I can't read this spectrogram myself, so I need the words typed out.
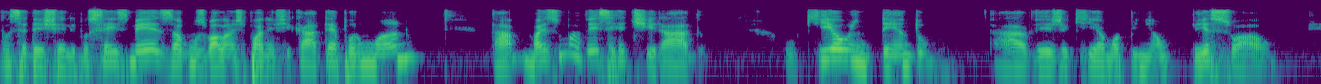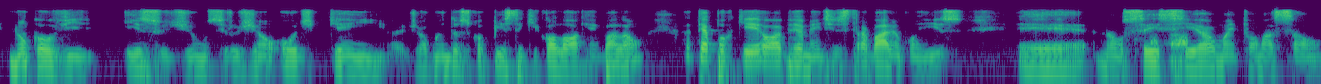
você deixa ele por seis meses. Alguns balões podem ficar até por um ano, tá? Mas uma vez retirado, o que eu entendo, tá? Veja que é uma opinião pessoal. Nunca ouvi isso de um cirurgião ou de quem, de algum endoscopista que coloca em balão, até porque, obviamente, eles trabalham com isso. É, não sei se é uma informação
